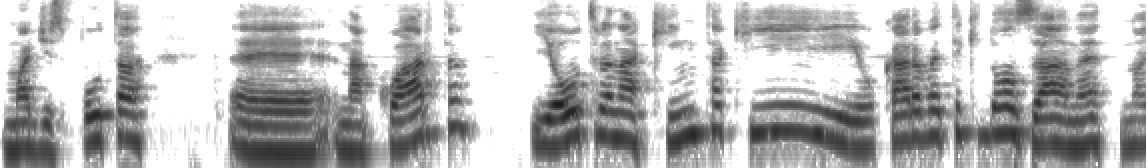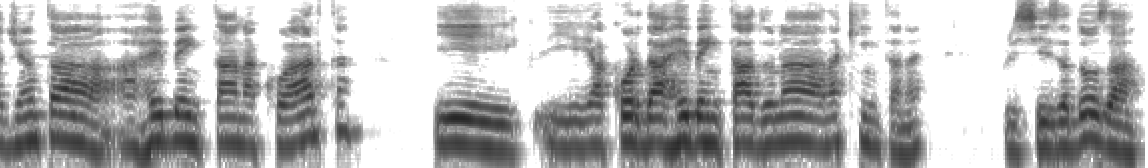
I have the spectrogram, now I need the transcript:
uma disputa é, na quarta e outra na quinta que o cara vai ter que dosar, né? Não adianta arrebentar na quarta e, e acordar arrebentado na, na quinta, né? precisa dosar.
